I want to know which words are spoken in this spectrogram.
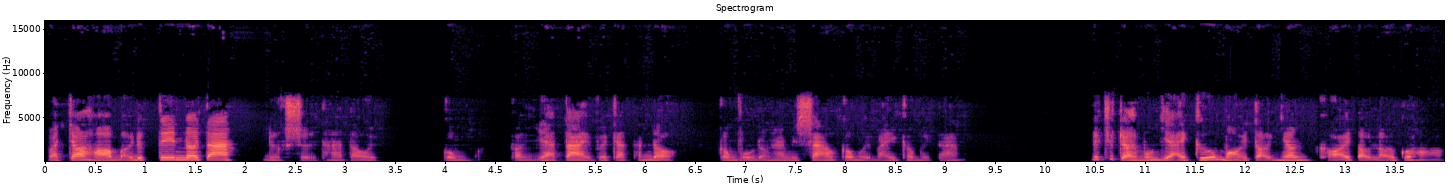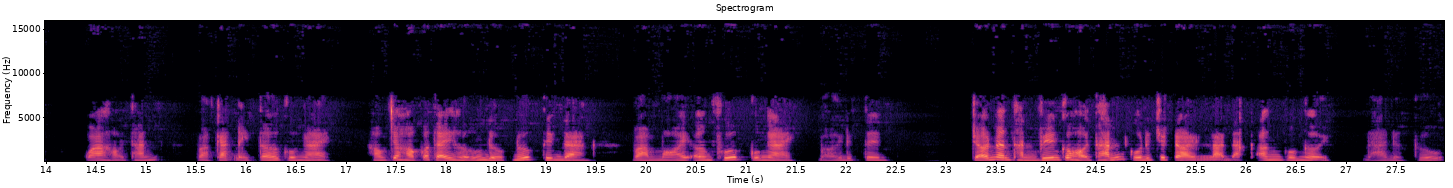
và cho họ bởi đức tin nơi ta được sự tha tội. Cùng phần gia tài với các thánh đồ. Công vụ đoạn 26 câu 17 câu 18. Đức Chúa Trời muốn giải cứu mọi tội nhân khỏi tội lỗi của họ qua hội thánh và các đầy tớ của Ngài, hầu cho họ có thể hưởng được nước thiên đàng và mọi ơn phước của Ngài bởi đức tin. Trở nên thành viên của hội thánh của Đức Chúa Trời là đặc ân của người đã được cứu.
